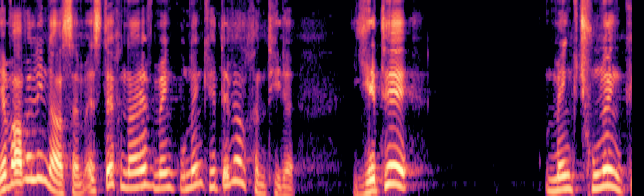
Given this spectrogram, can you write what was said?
եւ ավելին ասեմ, այստեղ նաեւ մենք ունենք հետեւյալ խնդիրը։ Եթե մենք չունենք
